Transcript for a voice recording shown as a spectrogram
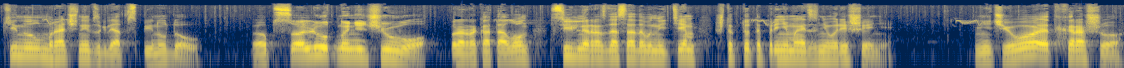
кинул мрачный взгляд в спину Доу. «Абсолютно ничего», — пророкотал он, сильно раздосадованный тем, что кто-то принимает за него решение. «Ничего, это хорошо»,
